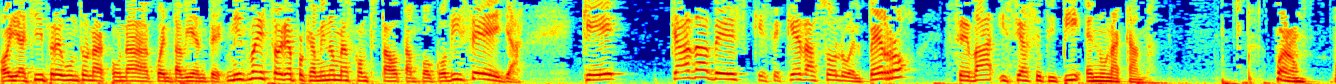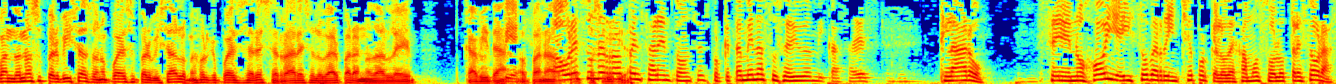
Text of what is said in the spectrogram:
Oye, aquí pregunta una, una cuentaviente. Misma historia porque a mí no me has contestado tampoco. Dice ella que cada vez que se queda solo el perro, se va y se hace pipí en una cama. Bueno, cuando no supervisas o no puedes supervisar, lo mejor que puedes hacer es cerrar ese lugar para no darle cabida. O para- Ahora es un error pensar entonces, porque también ha sucedido en mi casa, es, claro, se enojó y hizo berrinche porque lo dejamos solo tres horas.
